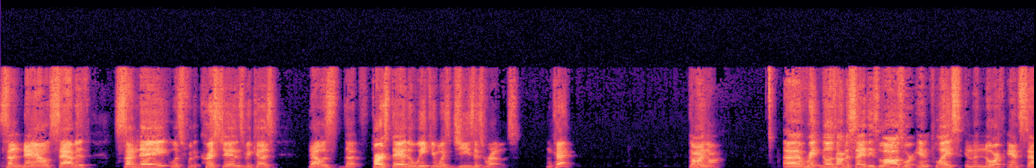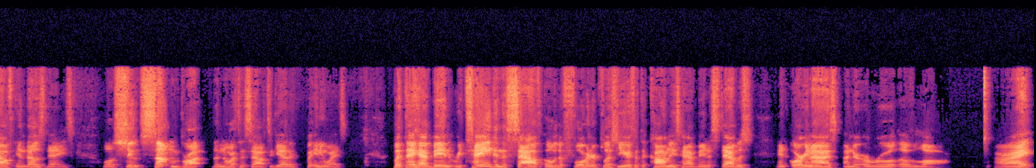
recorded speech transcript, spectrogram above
sundown Sabbath. Sunday was for the Christians because that was the first day of the week in which Jesus rose. Okay? Going on. Uh, Rick goes on to say these laws were in place in the North and South in those days. Well, shoot, something brought the North and South together. But, anyways, but they have been retained in the South over the 400 plus years that the colonies have been established and organized under a rule of law. All right.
